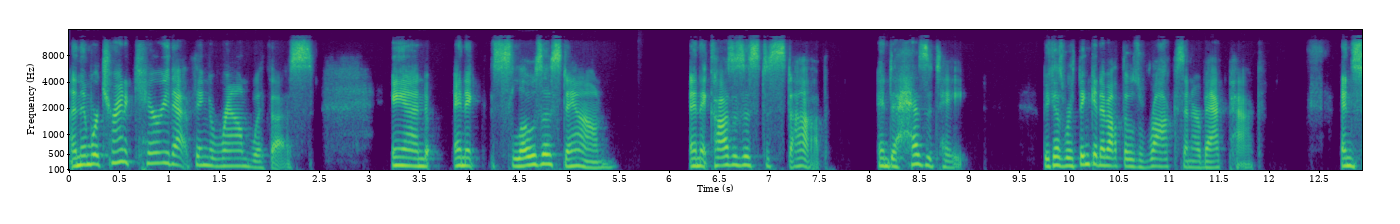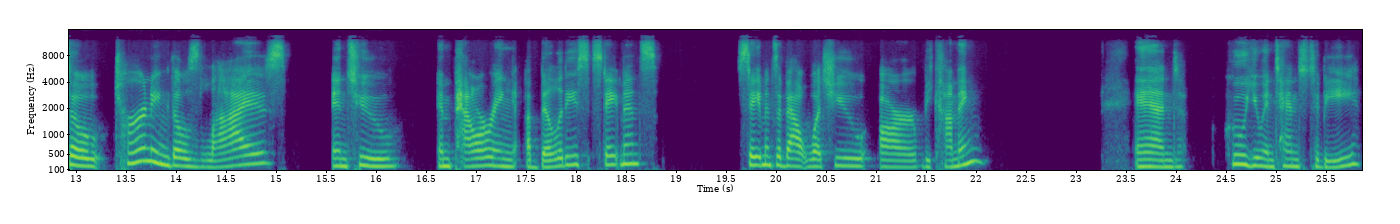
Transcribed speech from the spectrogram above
And then we're trying to carry that thing around with us. And and it slows us down and it causes us to stop and to hesitate because we're thinking about those rocks in our backpack. And so turning those lies into empowering abilities statements, statements about what you are becoming and who you intend to be,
